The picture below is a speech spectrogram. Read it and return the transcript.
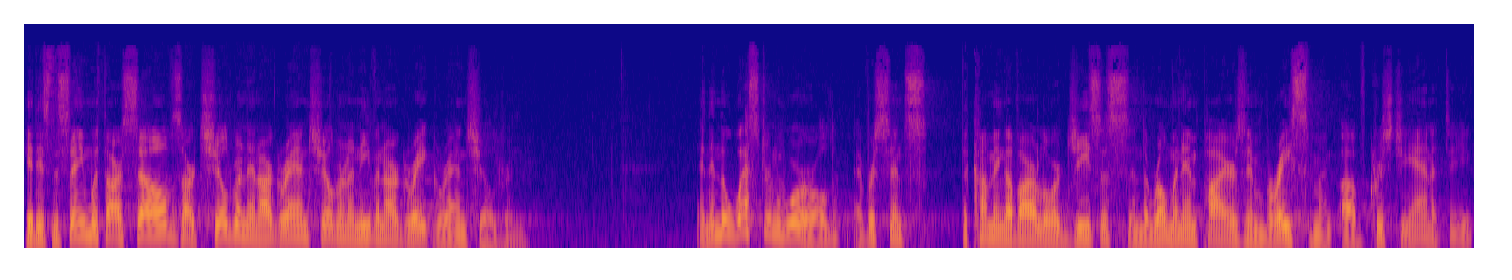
it is the same with ourselves, our children, and our grandchildren, and even our great grandchildren. And in the Western world, ever since the coming of our Lord Jesus and the Roman Empire's embracement of Christianity,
